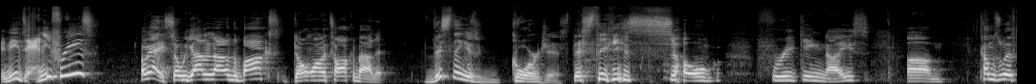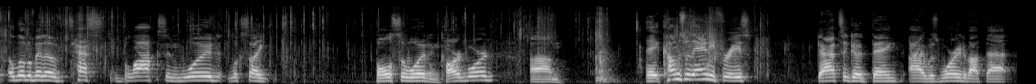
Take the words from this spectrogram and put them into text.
It needs antifreeze? Okay, so we got it out of the box. Don't want to talk about it. This thing is gorgeous. This thing is so freaking nice. Um, comes with a little bit of test blocks and wood. Looks like balsa wood and cardboard. Um, it comes with antifreeze. That's a good thing. I was worried about that.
